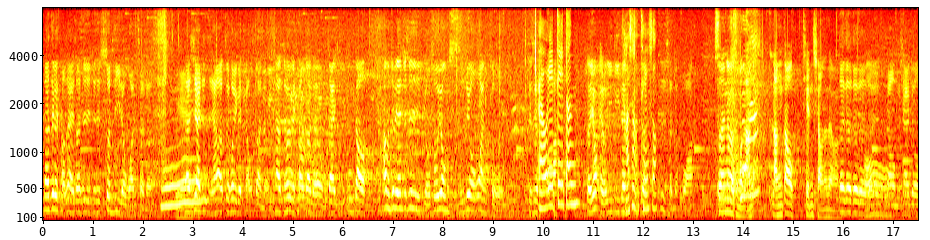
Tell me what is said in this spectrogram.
那这个挑战也算是就是顺利的完成了。嗯那现在就只剩下最后一个挑战了。那最后一个挑战呢，我们再移步到他们这边，就是有说用十六万朵，就是 LED 灯，对，用 LED 灯好像有听说制成的花。是在那个什么廊廊道天桥那种吗？对对对对对。哦那我们现在就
